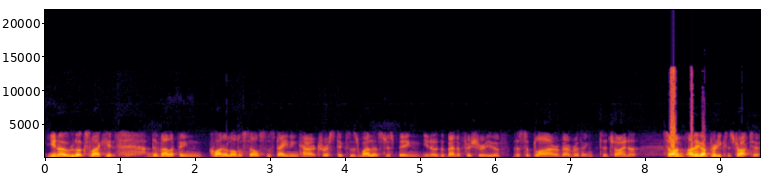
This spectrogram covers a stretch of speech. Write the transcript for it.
you know, looks like it's developing quite a lot of self-sustaining characteristics as well as just being, you know, the beneficiary of the supplier of everything to China. So I'm, i think I'm pretty constructive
